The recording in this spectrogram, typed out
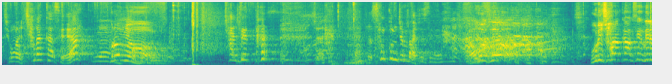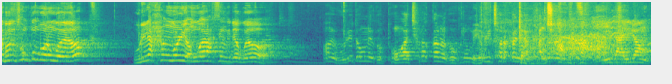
정말 철학하세요? 그럼요. 잘 됐다 저, 저 손금 좀 봐주세요 여보세요. 우리 철학과 학생들이 무슨 손금 보는 거예요? 우리는 학문을 연구하는 학생들이라고요. 아 우리 동네 그 봉화 철학관하고 그러면 여기 철학관이랑 달라 이달령.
